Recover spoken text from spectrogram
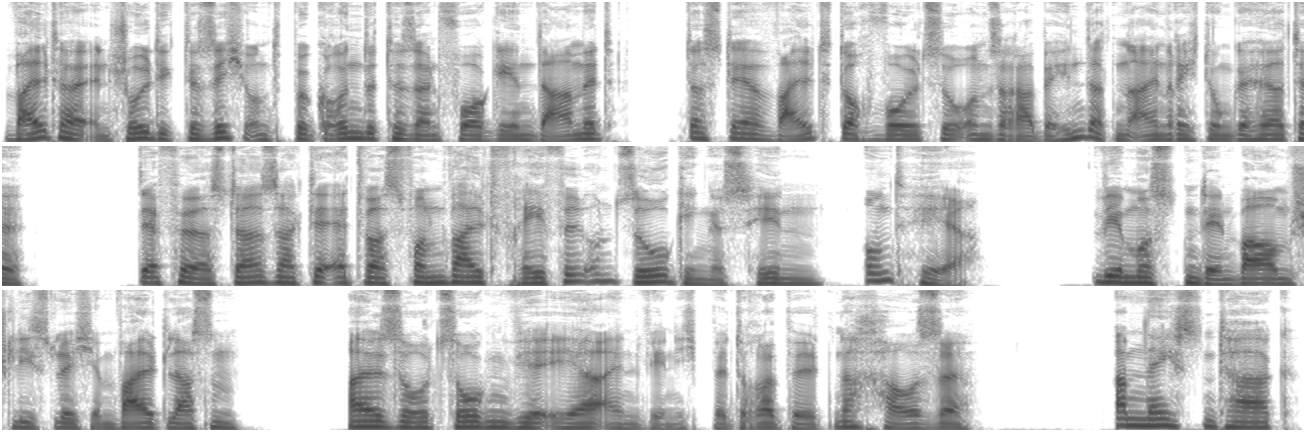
Walter entschuldigte sich und begründete sein Vorgehen damit, dass der Wald doch wohl zu unserer Behinderteneinrichtung gehörte der Förster sagte etwas von Waldfrevel und so ging es hin und her. Wir mussten den Baum schließlich im Wald lassen, also zogen wir eher ein wenig bedröppelt nach Hause. Am nächsten Tag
